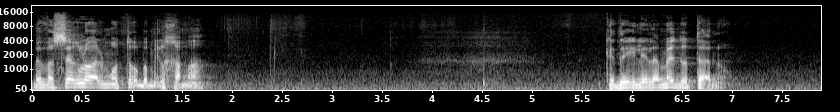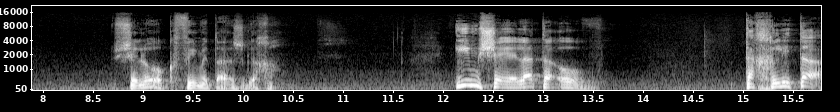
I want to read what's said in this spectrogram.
מבשר לו על מותו במלחמה? כדי ללמד אותנו שלא עוקפים את ההשגחה. אם שאלת האוב תכליתה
